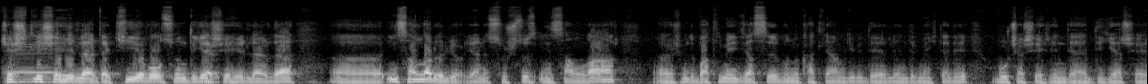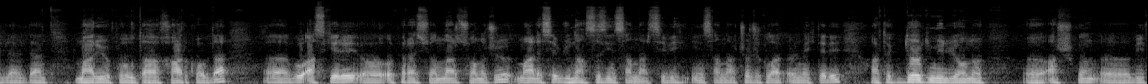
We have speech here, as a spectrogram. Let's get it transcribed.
Çeşitli Ee, şehirlerde, Kiev olsun, diğer Evet. şehirlerde e, insanlar ölüyor. Yani suçsuz insanlar. E, şimdi Batı medyası bunu katliam gibi değerlendirmektedir. Burça şehrinde, diğer şehirlerden, Mariupol'da, Kharkov'da e, bu askeri e, operasyonlar sonucu maalesef günahsız insanlar, sivil insanlar, çocuklar ölmektedir. Artık 4 milyonu e, aşkın e, bir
